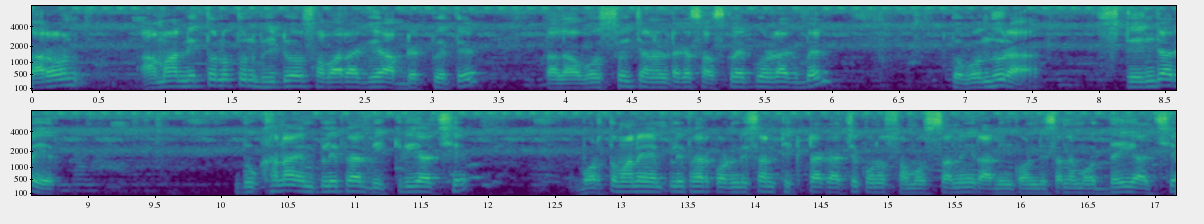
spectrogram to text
কারণ, আমার নিত্য নতুন ভিডিও সবার আগে আপডেট পেতে তাহলে অবশ্যই চ্যানেলটাকে সাবস্ক্রাইব করে রাখবেন। তো বন্ধুরা স্টেঞ্জারের দুখানা এমপ্লিফায়ার বিক্রি আছে। বর্তমানে এমপ্লিফায়ার কন্ডিশন ঠিকঠাক আছে, কোনো সমস্যা নেই রানিং কন্ডিশনের মধ্যেই আছে।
